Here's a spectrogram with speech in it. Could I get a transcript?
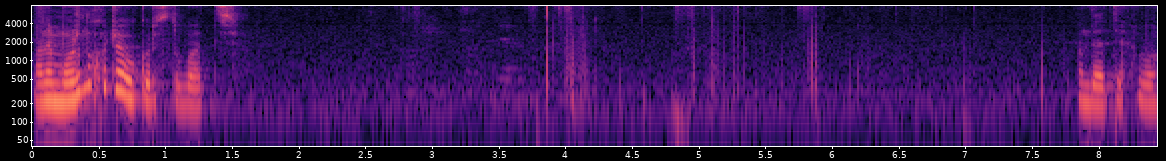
А не можна хоча б? А де ти? Во.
